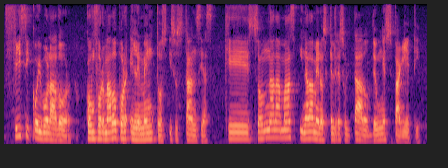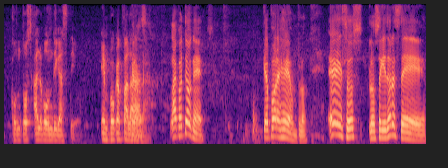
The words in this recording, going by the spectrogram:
físico y volador conformado por elementos y sustancias que son nada más y nada menos que el resultado de un espagueti con dos albóndigas de oro. En pocas palabras. La cuestión es que, por ejemplo, esos, los seguidores de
